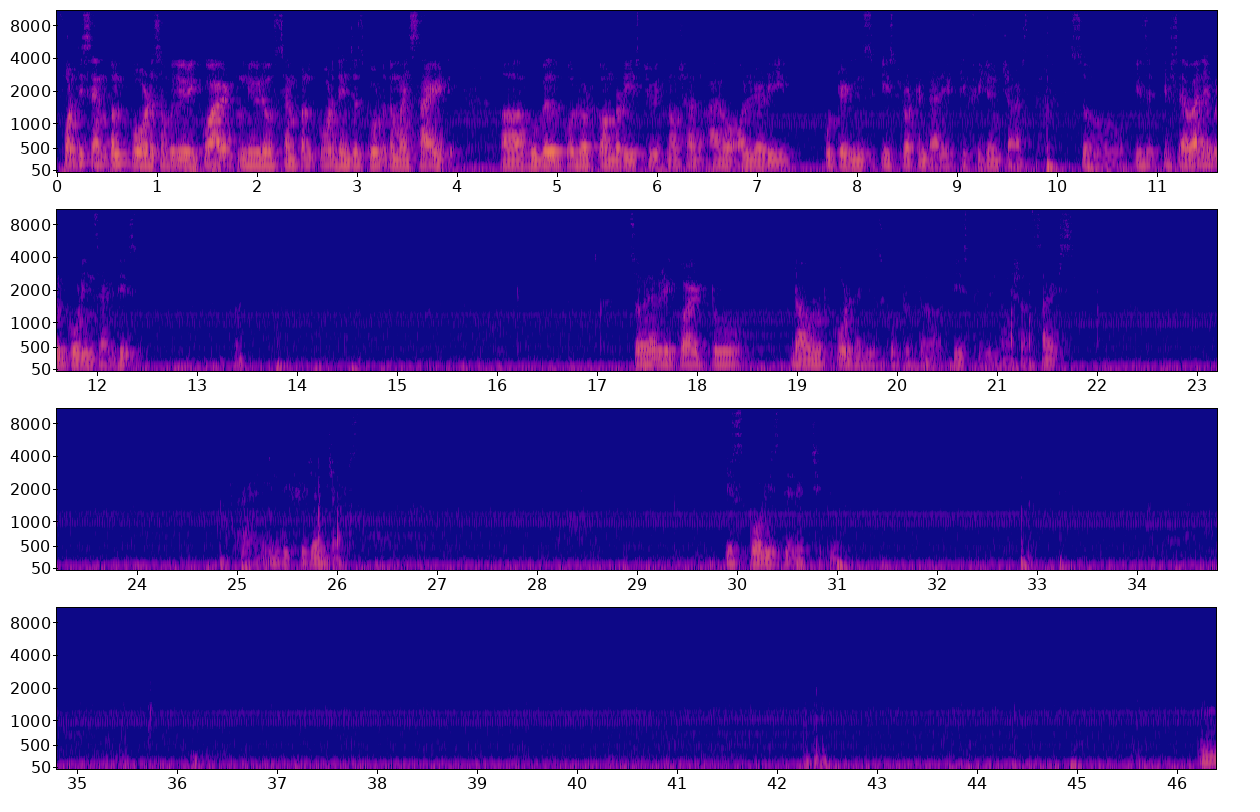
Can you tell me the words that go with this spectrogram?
for the sample code suppose you require to need a sample code then just go to the my site uh, googlecode.com.esp with Naushad. I have already put it in ASP.NET directory fusion charts. So is it, it's available code inside this? So whenever required to download code then just go to the ASP with Naushad sites and in the fusion charts its code is there actually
